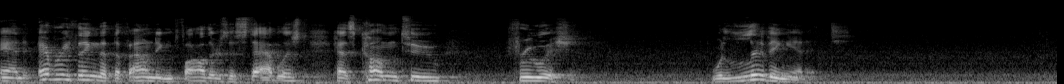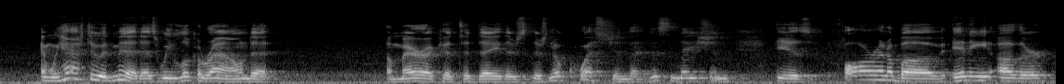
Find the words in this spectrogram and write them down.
and everything that the founding fathers established has come to fruition. We're living in it. And we have to admit, as we look around at America today, there's, there's no question that this nation is far and above any other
